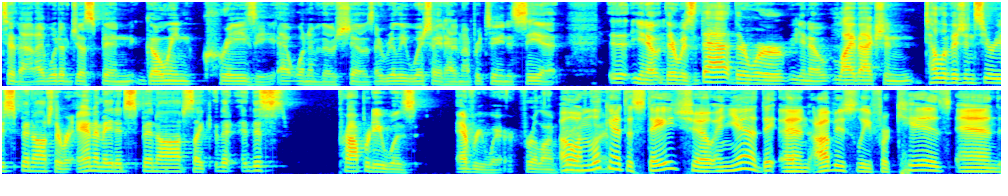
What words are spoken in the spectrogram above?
to that. I would have just been going crazy at one of those shows. I really wish i'd had an opportunity to see it. Uh, you know there was that. There were you know live action television series spin-offs. There were animated spin-offs. Like th- this property was everywhere for a long time. Oh, I'm looking at the stage show and yeah, they and obviously for kids and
